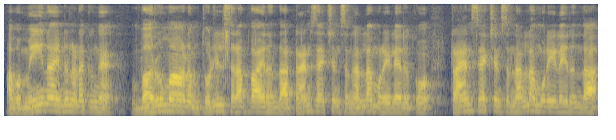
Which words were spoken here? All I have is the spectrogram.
அப்போ மெயினாக என்ன நடக்குங்க? வருமானம் தொழில் சிறப்பாக இருந்தால் டிரான்சாக்ஷன்ஸ் நல்ல முறையில் இருக்கும். டிரான்சாக்ஷன்ஸ் நல்ல முறையில் இருந்தால்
